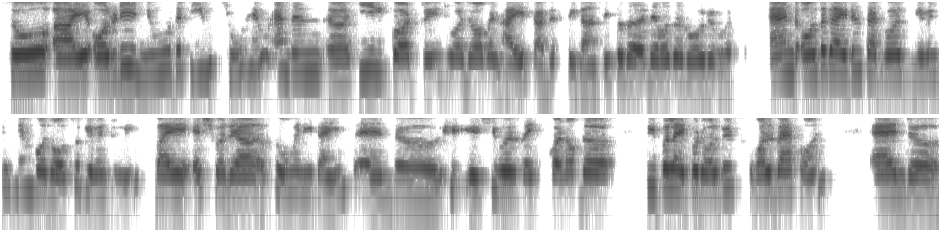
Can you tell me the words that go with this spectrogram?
So i already knew the team through him and then uh, he got trained to a job and i started freelancing. So the, there was a role reversal. And all the guidance that was given to him was also given to me by Aishwarya so many times. And uh, she was like one of the people I could always fall back on and uh,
